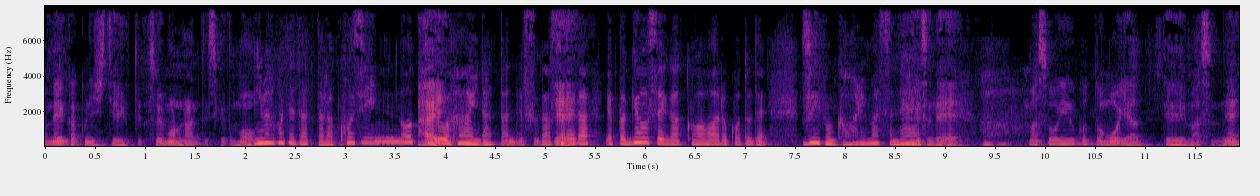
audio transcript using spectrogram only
明確にしているという、そういうものなんですけども。今までだったら個人のという範囲だったんですが、はい、それがやっぱ行政が加わることで、ずいぶん変わりますね。ですね。まあ、そういうこともやってますね。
